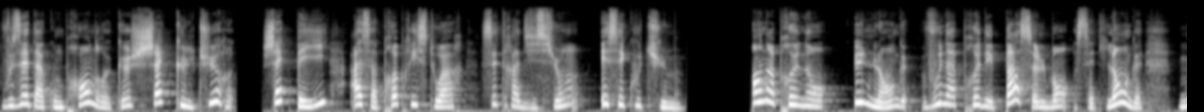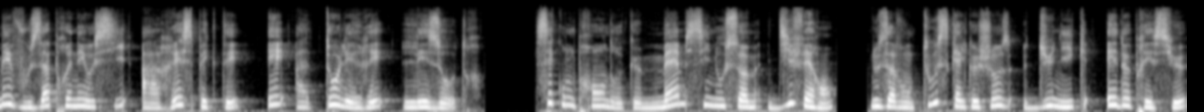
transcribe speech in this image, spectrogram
vous aide à comprendre que chaque culture, chaque pays a sa propre histoire, ses traditions et ses coutumes. En apprenant une langue, vous n'apprenez pas seulement cette langue, mais vous apprenez aussi à respecter et à tolérer les autres. C'est comprendre que même si nous sommes différents, nous avons tous quelque chose d'unique et de précieux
